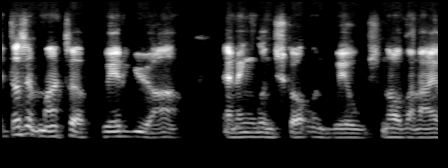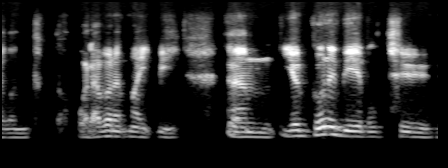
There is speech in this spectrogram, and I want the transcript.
it doesn't matter where you are in England, Scotland, Wales, Northern Ireland, whatever it might be, yeah. um, you're going to be able to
